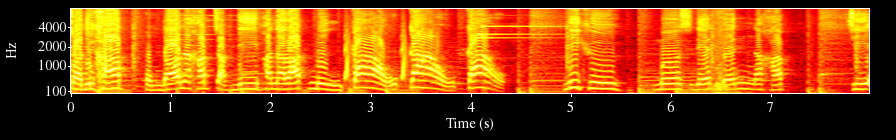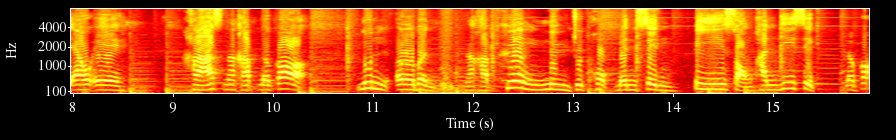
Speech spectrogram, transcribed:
สวัสดีครับ ผมดอนนะครับ จากดีพันรัตน์1999 นี่คือ Mercedes-Benz นะครับ GLA Class นะครับ แล้วก็ รุ่น Urban นะครับ เครื่อง 1.6 เบนซิน ปี 2020แล้วก็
